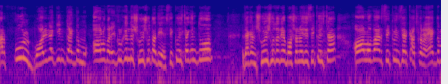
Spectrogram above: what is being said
আর ফুল বডিটা কিন্তু একদম অল ওভার এগুলো কিন্তু সুই সুতা দিয়ে সিকুয়েন্সটা কিন্তু দেখেন সুই সুতো দিয়ে বসানো হয়েছে সিকুয়েন্সটা অল ওভার সিকুয়েন্সের কাজ করা একদম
